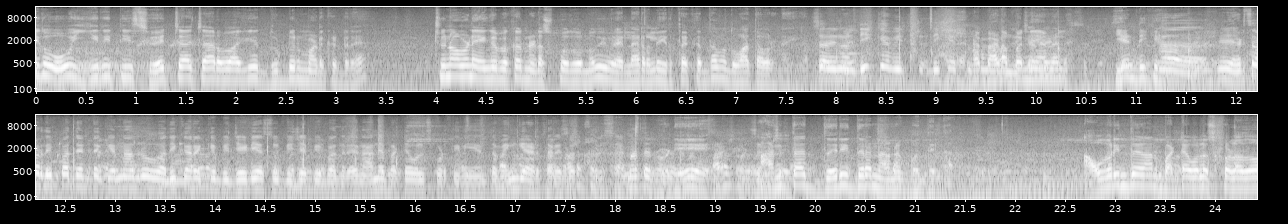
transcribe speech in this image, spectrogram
ಇದು ಈ ರೀತಿ ಸ್ವೇಚ್ಛಾಚಾರವಾಗಿ ದುಡ್ಡನ್ನು ಮಾಡ್ಕೊಂಡ್ರೆ ಚುನಾವಣೆ ಹೆಂಗೆ ಬೇಕಾದ್ರೂ ನಡೆಸ್ಬೋದು ಅನ್ನೋದು ಇವರೆಲ್ಲರಲ್ಲಿ ಇರ್ತಕ್ಕಂಥ ಒಂದು ವಾತಾವರಣ ಈಗ. ಸರ್ ಇನ್ನು D K which D K ಬೇಡ ಬನ್ನಿ ಆಮೇಲೆ. ಏನು ಡಿ ಕೆ? ಎರಡು ಸಾವಿರದ ಇಪ್ಪತ್ತೆಂಟಕ್ಕೆ ಏನಾದರೂ ಅಧಿಕಾರಕ್ಕೆ B J D S B J P ಬಂದರೆ ನಾನೇ ಬಟ್ಟೆ ಹೊಲಿಸ್ಕೊಡ್ತೀನಿ ಅಂತ ವ್ಯಂಗ್ಯ ಆಡ್ತಾರೆ ಸರ್. ನೋಡಿ ಅಂಥ ದರಿದ್ರ ನನಗೆ ಬಂದಿಲ್ಲ. ಅವರಿಂದ ನಾನು ಬಟ್ಟೆ ಹೊಲಿಸ್ಕೊಳ್ಳೋದು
